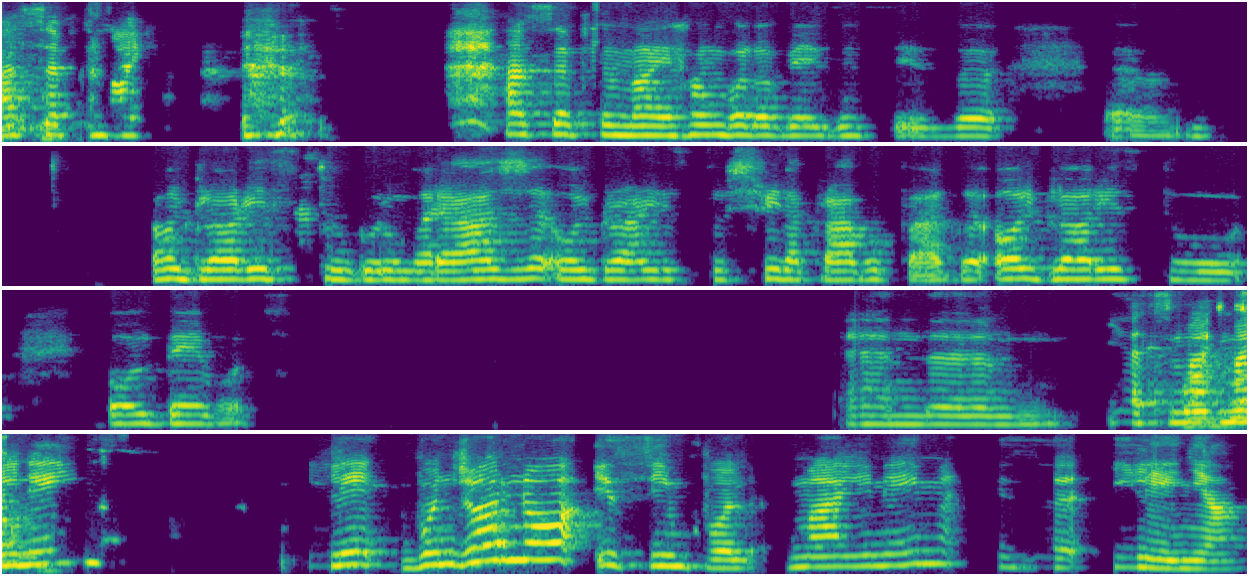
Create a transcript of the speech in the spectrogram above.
accept my accept my humble obeisances. Uh, um, all glories to Guru Maharaj, all glories to Srila Prabhupada, all glories to all devotees. And um, yes, my, my name, Ile- Buongiorno is simple. My name is uh, Ilenia.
